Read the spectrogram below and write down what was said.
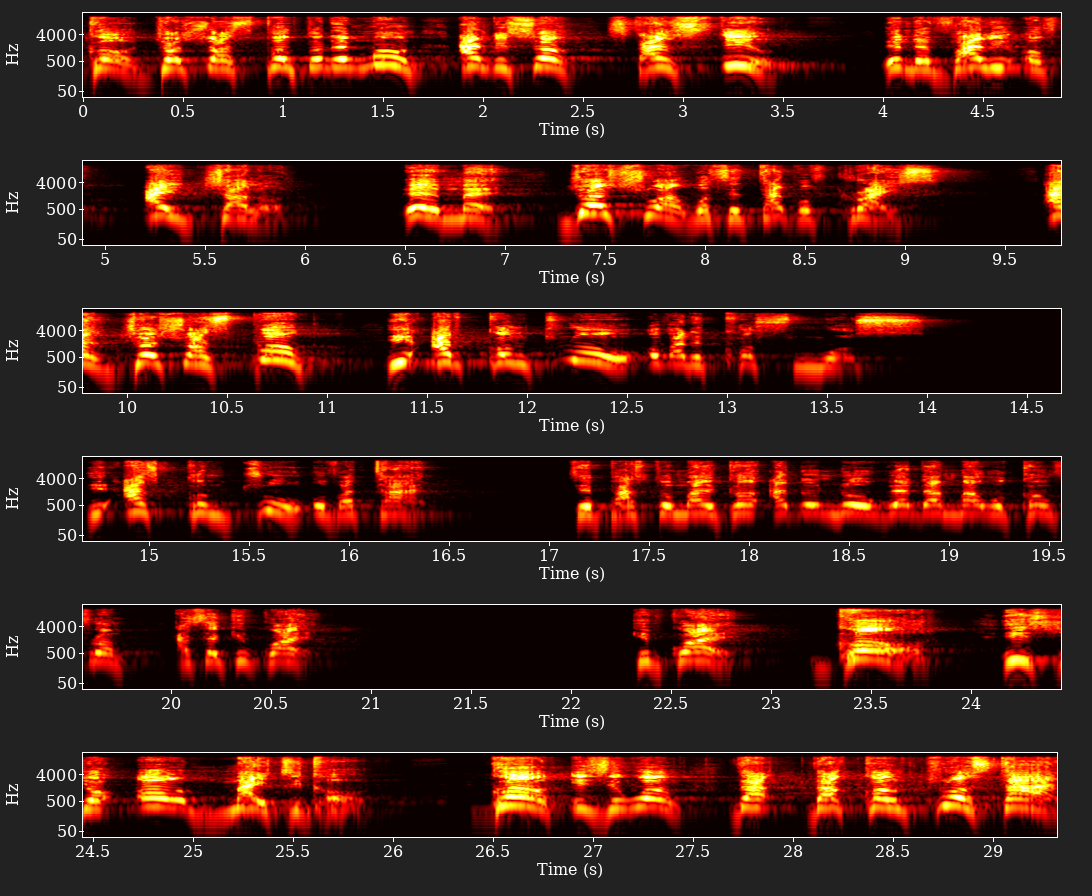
God, Joshua spoke to the moon and the sun, stand still in the valley of Aijalon. Amen. Joshua was a type of Christ. And Joshua spoke. He had control over the cosmos. He has control over time. Say, Pastor Michael, I don't know where that man will come from. I said, keep quiet. Keep quiet. God is your almighty God. God is the one that, that controls time.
